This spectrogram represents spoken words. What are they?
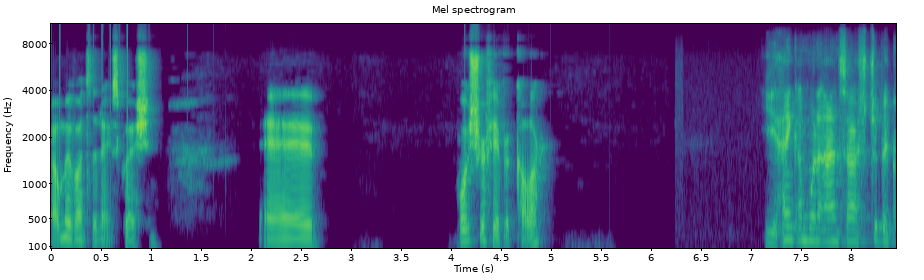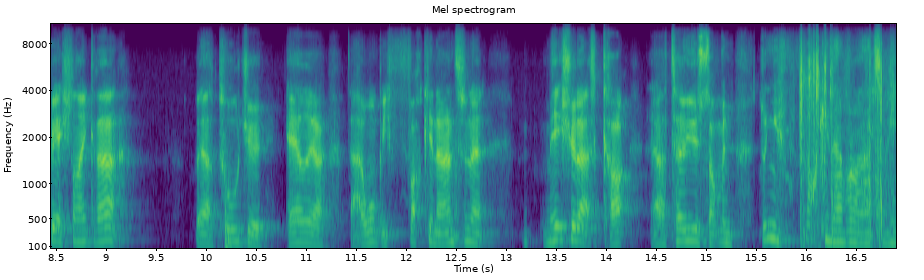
I'll move on to the next question. Uh, what's your favourite colour? You think I'm going to answer a stupid question like that? Well, I told you earlier that I won't be fucking answering it. Make sure that's cut, and I'll tell you something. Don't you fucking ever answer me.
